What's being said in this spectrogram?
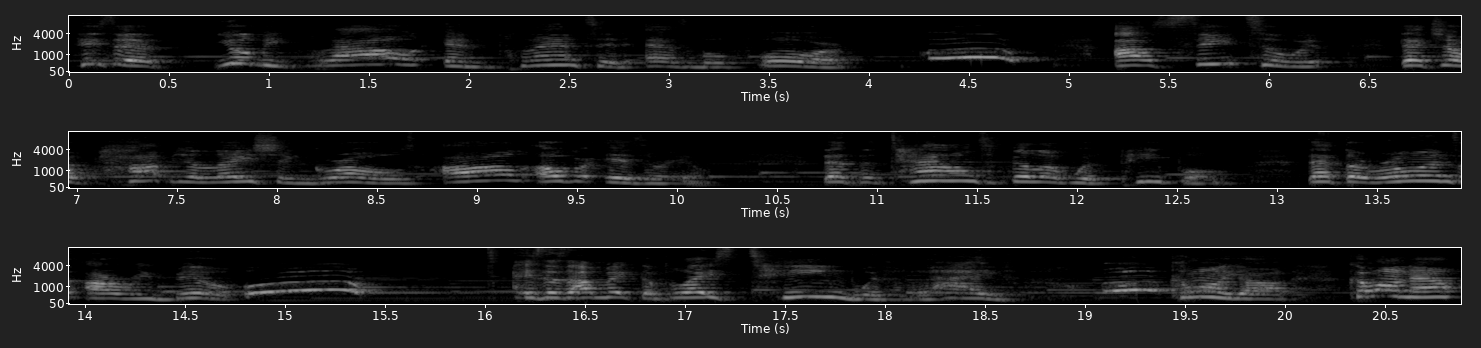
he said, you'll be plowed and planted as before. Ooh, I'll see to it that your population grows all over Israel, that the towns fill up with people, that the ruins are rebuilt. Ooh. He says, I'll make the place teem with life. Ooh, come on, y'all. Come on now.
